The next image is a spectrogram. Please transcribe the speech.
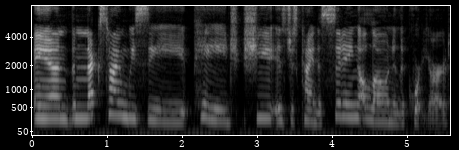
and the next time we see Paige, she is just kind of sitting alone in the courtyard,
